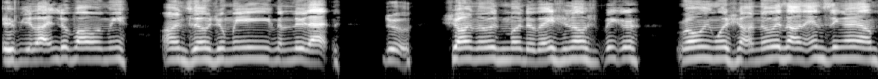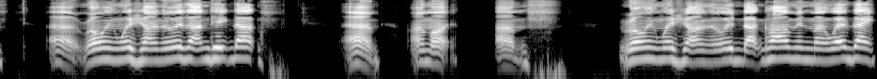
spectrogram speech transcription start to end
if you like to follow me on social media, you can do that through Sean Lewis Motivational Speaker, Rolling with Sean Lewis on Instagram, uh, Rolling with Sean Lewis on TikTok. Um, I'm on, um, rollingwithseanlewis.com is my website.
